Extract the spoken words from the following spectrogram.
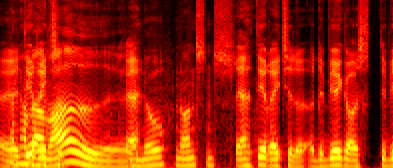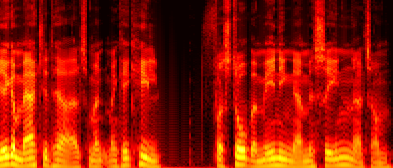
øh, Han det har er været rigtigt. meget uh, Ja. no nonsense. Ja, det er rigtigt, og det virker også, det virker mærkeligt her, altså man, man kan ikke helt forstå, hvad meningen er med scenen, altså om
